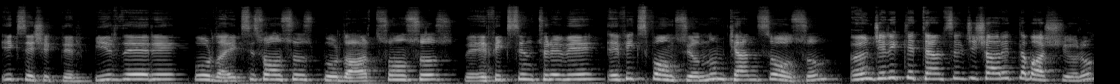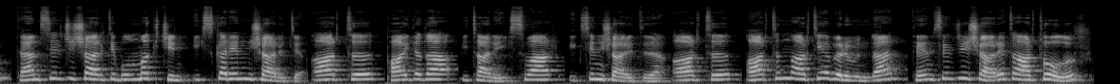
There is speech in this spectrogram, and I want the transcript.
x eşittir 1 değeri. Burada eksi sonsuz, burada artı sonsuz ve fx'in türevi fx fonksiyonunun kendisi olsun. Öncelikle temsilci işaretle başlıyorum. Temsilci işareti bulmak için x karenin işareti artı, paydada bir tane x var. x'in işareti de artı. Artının artıya bölümünden temsilci işaret artı olur.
